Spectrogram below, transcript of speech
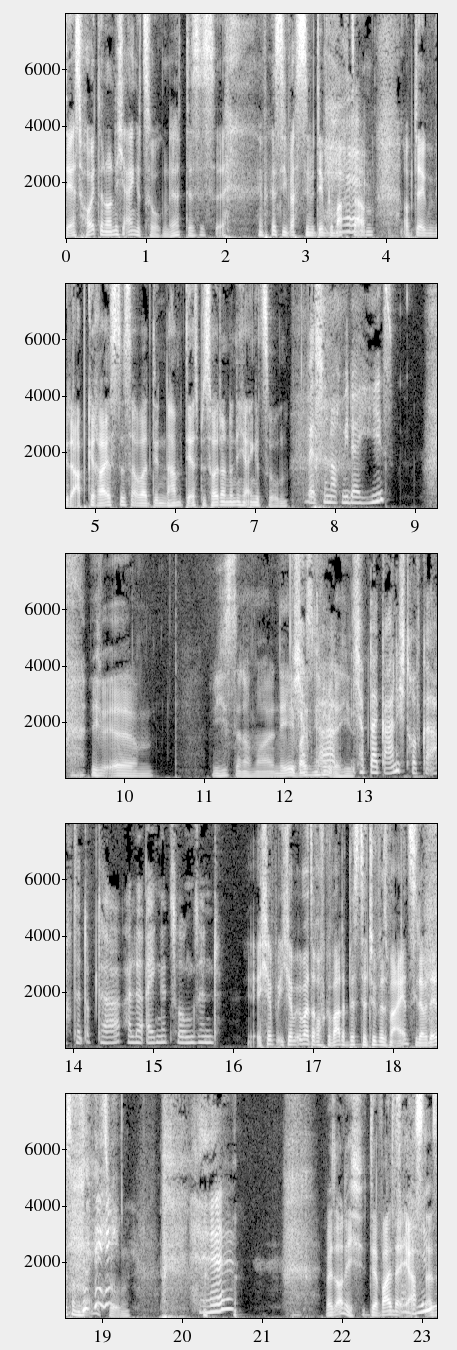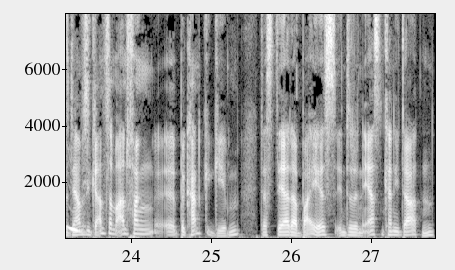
der ist heute noch nicht eingezogen. Ne? Das ist, äh, ich weiß nicht, was sie mit dem gemacht Hä? haben, ob der irgendwie wieder abgereist ist, aber den haben, der ist bis heute noch nicht eingezogen. Weißt du noch, wie der hieß? Ich, ähm, wie hieß der nochmal? Nee, ich weiß hab nicht da, wie der hieß. Ich habe da gar nicht drauf geachtet, ob da alle eingezogen sind. Ich habe ich hab immer darauf gewartet, bis der Typ jetzt mal einzieht, aber der ist noch nicht eingezogen. Hä? Weiß auch nicht. Der war in der ersten, also die haben sie ganz am Anfang äh, bekannt gegeben, dass der dabei ist, hinter den ersten Kandidaten.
